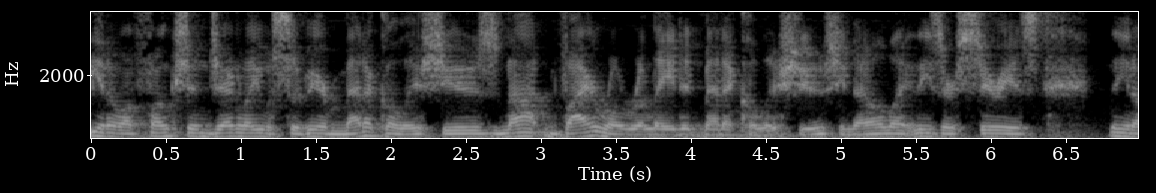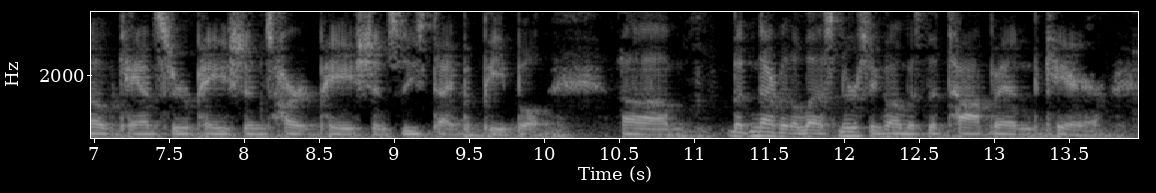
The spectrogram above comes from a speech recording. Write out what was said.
you know a function generally with severe medical issues, not viral related medical issues. You know, like these are serious, you know, cancer patients, heart patients, these type of people. Um, but nevertheless, nursing home is the top end care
